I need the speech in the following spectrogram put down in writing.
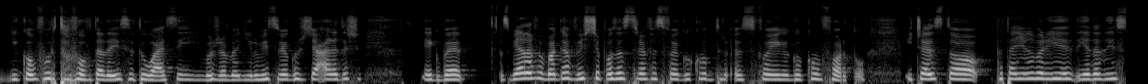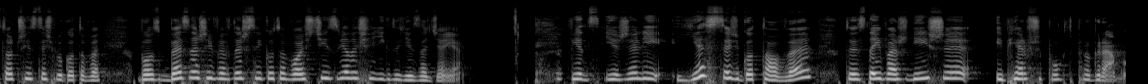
niekomfortowo w danej sytuacji i możemy nie lubić swojego życia, ale też jakby zmiana wymaga wyjścia poza strefę swojego, swojego komfortu. I często pytanie numer jeden jest to, czy jesteśmy gotowi, bo bez naszej wewnętrznej gotowości zmiana się nigdy nie zadzieje. Więc jeżeli jesteś gotowy, to jest najważniejszy i pierwszy punkt programu.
